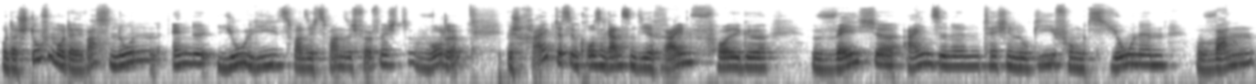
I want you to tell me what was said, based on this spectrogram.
Und das Stufenmodell, was nun Ende Juli 2020 veröffentlicht wurde, beschreibt jetzt im Großen und Ganzen die Reihenfolge, welche einzelnen Technologiefunktionen wann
